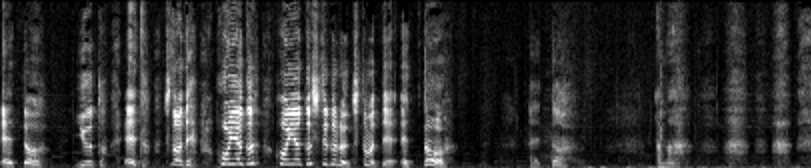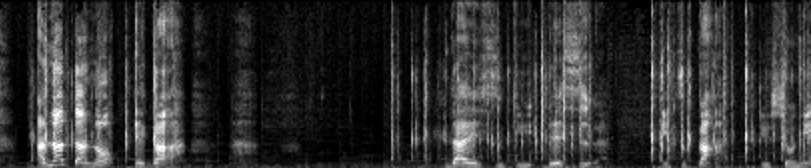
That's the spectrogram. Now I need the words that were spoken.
えっと、言うと、えっと、ちょっと待って、翻訳、翻訳してくる。ちょっと待って、えっと、えっと、あの、あなたの絵が大好きです。いつか一緒に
